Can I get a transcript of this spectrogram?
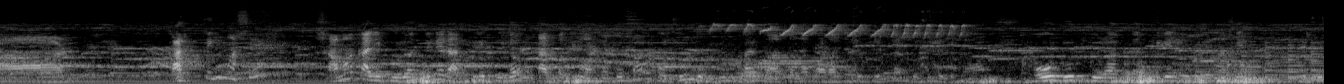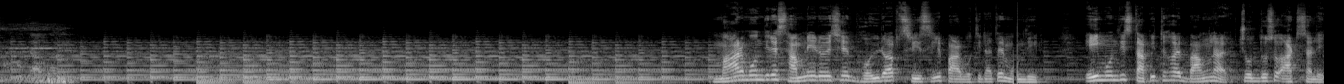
আর কার্তিক মাসে শ্যামা কালী পুজোর দিনে রাত্রি পুজো, তারপর দিন হয় প্রচুর লোকজন বারো হাজার লোকজন খায় বেশি লোকজন বহু দূর দূরান্ত থেকে লোকজন আসে, প্রচুর পূজা করে। মার মন্দিরের সামনেই রয়েছে ভৈরব শ্রী শ্রী পার্বতীনাথের মন্দির। এই মন্দির স্থাপিত হয় বাংলার চোদ্দোশো সালে।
